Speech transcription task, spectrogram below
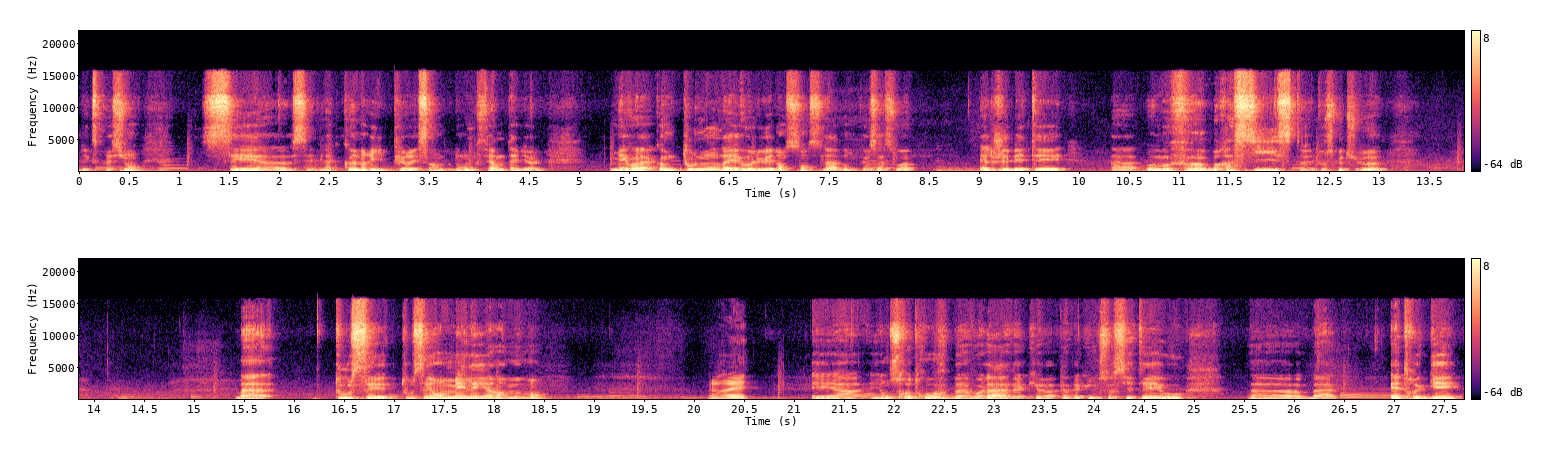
d'expression, euh, c'est de la connerie pure et simple. Donc ferme ta gueule. Mais voilà, comme tout le monde a évolué dans ce sens-là, donc que ça soit LGBT, euh, homophobe, raciste, tout ce que tu veux, bah, tout s'est emmêlé à un moment. Ouais. Et, euh, et, on se retrouve bah, voilà, avec, euh, avec une société où euh, bah, être gay,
